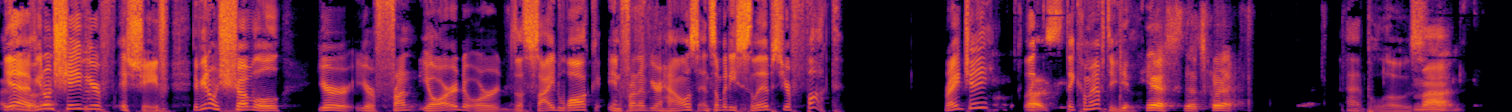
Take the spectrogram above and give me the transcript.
I yeah. know If you don't shave your uh, shave, if you don't shovel your your front yard or the sidewalk in front of your house, and somebody slips, you're fucked. Right, Jay? Like That's- they come after Y- you. yes, that's correct. That blows. man,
